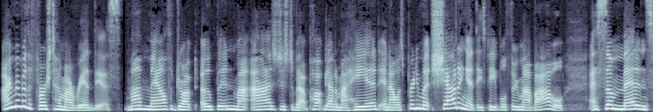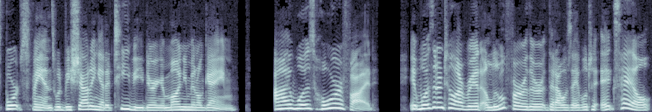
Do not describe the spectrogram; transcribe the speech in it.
I remember the first time I read this. My mouth dropped open, my eyes just about popped out of my head, and I was pretty much shouting at these people through my Bible as some Madden sports fans would be shouting at a TV during a monumental game. I was horrified. It wasn't until I read a little further that I was able to exhale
